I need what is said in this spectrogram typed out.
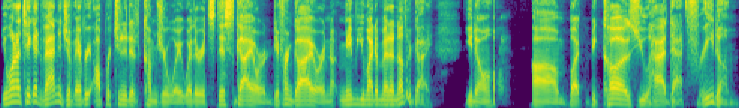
you want to take advantage of every opportunity that comes your way, whether it's this guy or a different guy, or ano- maybe you might have met another guy, you know. Um, but because you had that freedom,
